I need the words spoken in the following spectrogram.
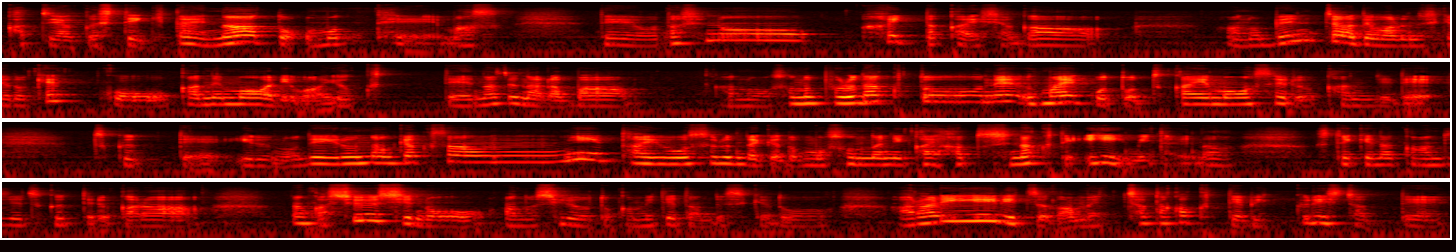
活躍していきたいなと思ってます。で私の入った会社があのベンチャーではあるんですけど結構お金回りは良くってなぜならばあのそのプロダクトをねうまいこと使い回せる感じで作っているのでいろんなお客さんに対応するんだけどもそんなに開発しなくていいみたいな素敵な感じで作ってるからなんか収支のあの資料とか見てたんですけど粗利率がめっちゃ高くてびっくりしちゃって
